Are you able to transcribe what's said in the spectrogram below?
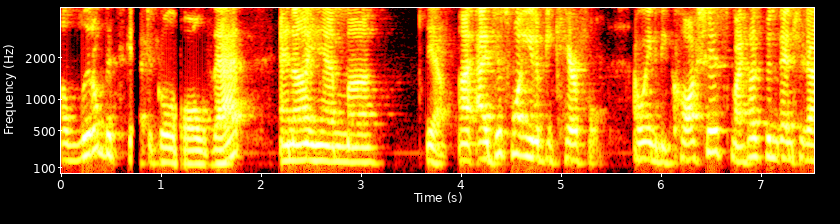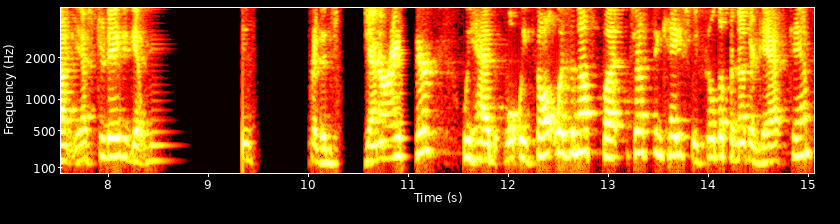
a little bit skeptical of all of that. And I am, uh, yeah, I, I just want you to be careful. I want you to be cautious. My husband ventured out yesterday to get for the generator. We had what we thought was enough, but just in case, we filled up another gas can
